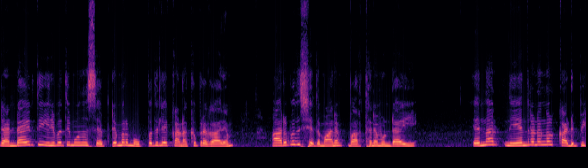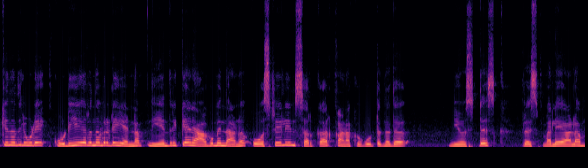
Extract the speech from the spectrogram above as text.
രണ്ടായിരത്തി ഇരുപത്തിമൂന്ന് സെപ്റ്റംബർ മുപ്പതിലെ കണക്ക് പ്രകാരം അറുപത് ശതമാനം വർധനവുണ്ടായി എന്നാൽ നിയന്ത്രണങ്ങൾ കടുപ്പിക്കുന്നതിലൂടെ കുടിയേറുന്നവരുടെ എണ്ണം നിയന്ത്രിക്കാനാകുമെന്നാണ് ഓസ്ട്രേലിയൻ സർക്കാർ കണക്കുകൂട്ടുന്നത്. News desk press Malayalam.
